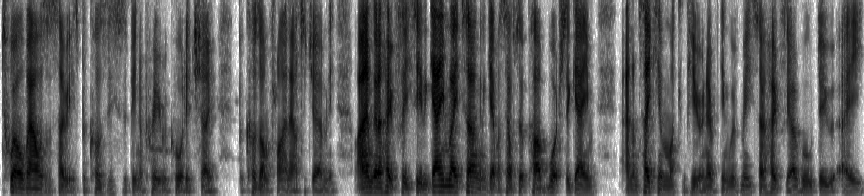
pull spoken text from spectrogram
12 hours or so it's because this has been a pre-recorded show because i'm flying out to germany i am going to hopefully see the game later i'm going to get myself to a pub watch the game and i'm taking my computer and everything with me so hopefully i will do a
